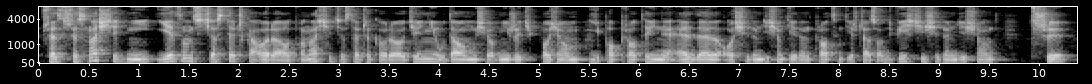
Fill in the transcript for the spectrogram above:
przez 16 dni jedząc ciasteczka Oreo, 12 ciasteczek Oreo dziennie, udało mu się obniżyć poziom lipoproteiny LDL o 71%, jeszcze raz o 273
